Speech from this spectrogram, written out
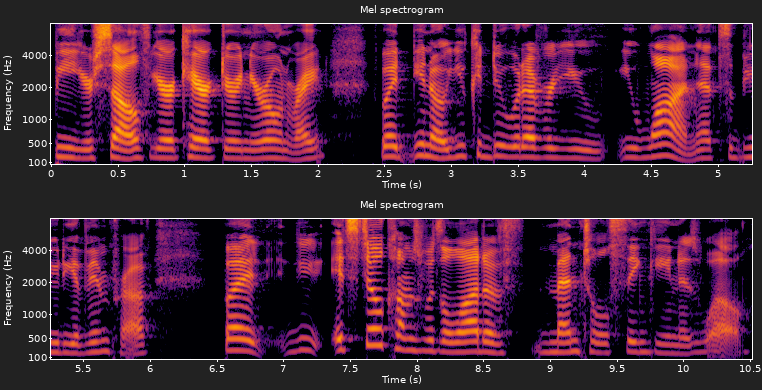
be yourself you're a character in your own right but you know you can do whatever you you want that's the beauty of improv but you, it still comes with a lot of mental thinking as well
